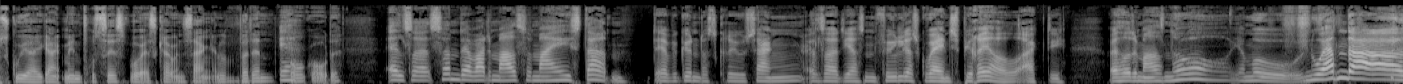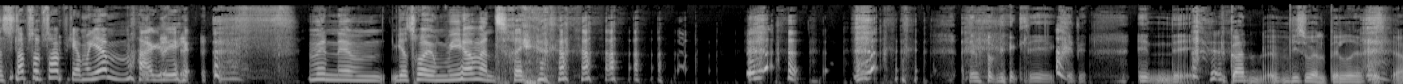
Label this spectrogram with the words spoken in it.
skulle jeg i gang med en proces, hvor jeg skrev en sang, eller hvordan Ja. foregår det? Altså, sådan der var det meget for mig i starten, da jeg begyndte at skrive sange. Altså, at jeg sådan følte, at jeg skulle være inspireret-agtig. Og jeg havde det meget sådan, åh, jeg må, nu er den der, stop, stop, stop, jeg må hjem, agtig. Men øhm, jeg tror jo mere, man træner. Det var virkelig et, en, et godt visuelt billede, jeg fik der.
